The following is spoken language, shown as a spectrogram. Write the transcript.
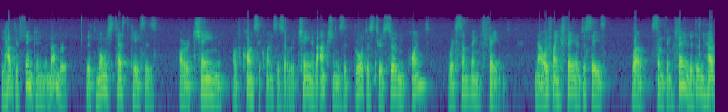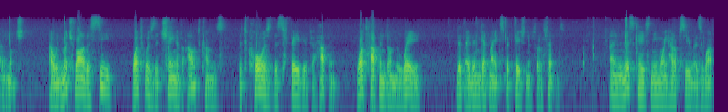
we have to think and remember that most test cases are a chain of consequences or a chain of actions that brought us to a certain point where something failed. Now, if my fail just says well, something failed, it doesn't help me much. I would much rather see what was the chain of outcomes that caused this failure to happen. What happened on the way that I didn't get my expectation fulfilled? And in this case, Nimoy helps you as well.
